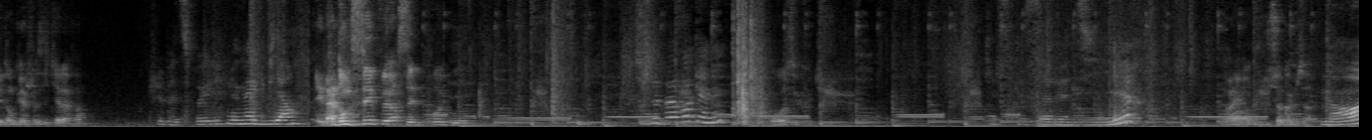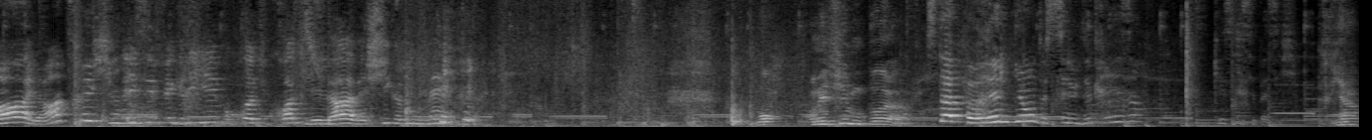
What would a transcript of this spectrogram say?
Et donc elle choisit quelle à la fin Je vais pas te spoiler. Le mec bien. Et bah donc c'est first, c'est le premier Tu veux pas voir Camille? Oh c'est foutu. Qu'est-ce que ça veut dire? Rien, je dis ça comme ça. Non, il y a un truc. Et il s'est fait griller, pourquoi tu crois qu'il est là, va chier comme une merde? Bon, on met film ou pas là? Stop Réunion de cellule de crise. Qu'est-ce qui s'est passé? Rien.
